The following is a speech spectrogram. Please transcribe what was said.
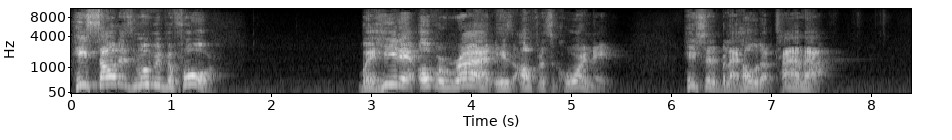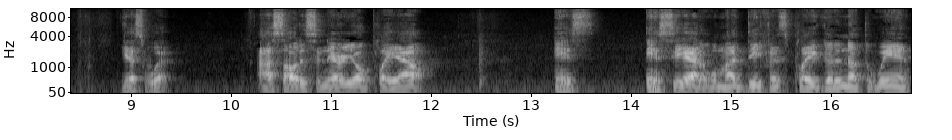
He saw this movie before, but he didn't override his offensive coordinator. He should have been like, hold up, time out. Guess what? I saw this scenario play out in, in Seattle when my defense played good enough to win.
